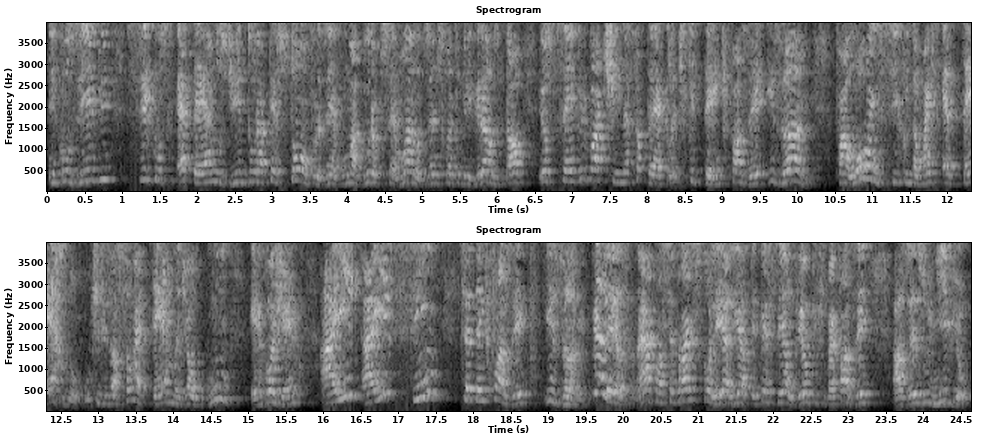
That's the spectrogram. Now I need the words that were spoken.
Inclusive, ciclos eternos de Durateston, por exemplo, uma dura por semana, 250mg e tal, eu sempre bati nessa tecla de que tem que fazer exame. Falou em ciclo ainda mais eterno, utilização eterna de algum ergogênico, aí, aí sim você tem que fazer exame. Beleza, né? Para ser para escolher ali a TPC, ou ver o que, que vai fazer. Às vezes o nível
